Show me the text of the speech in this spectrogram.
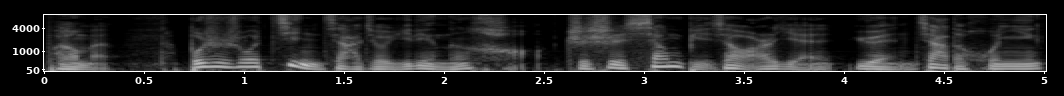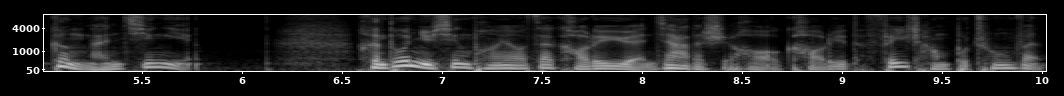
朋友们，不是说近嫁就一定能好，只是相比较而言，远嫁的婚姻更难经营。很多女性朋友在考虑远嫁的时候，考虑的非常不充分，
